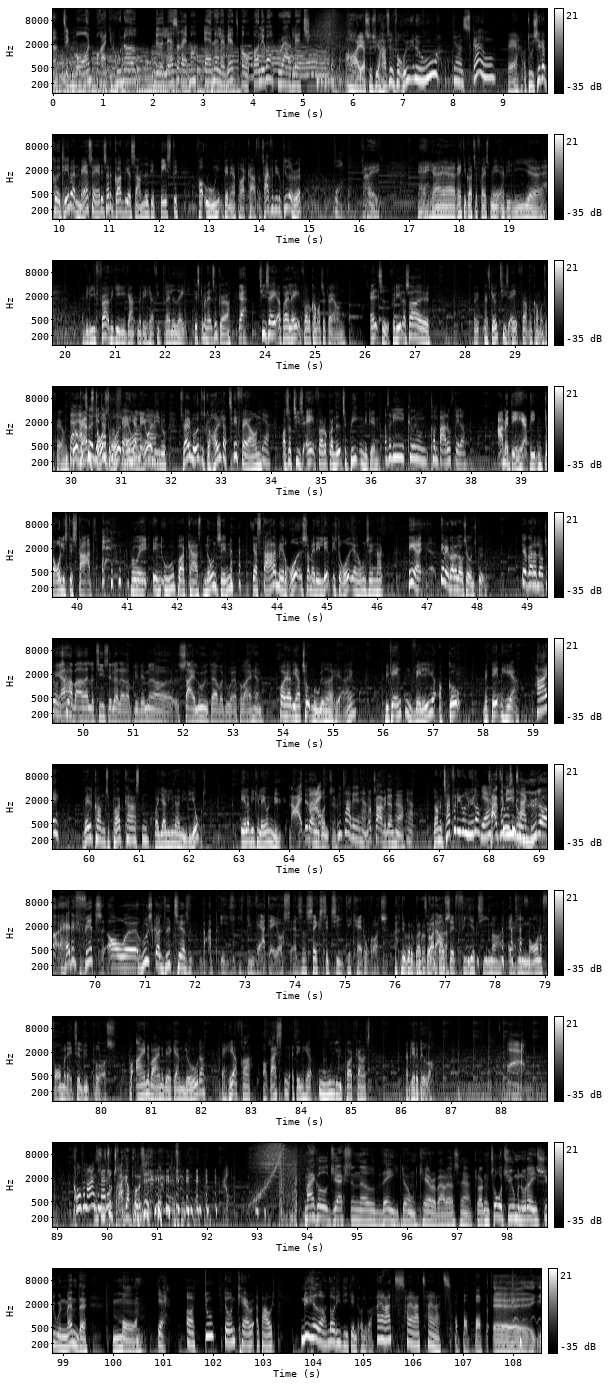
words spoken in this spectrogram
lytter til Morgen på Radio 100 med Lasse Remmer, Anne Lavendt og Oliver Routledge. Åh, jeg synes, vi har haft en forrygende uge. Det var en skøn uge. Ja, og du er sikkert gået glip af en masse af det, så er det godt, vi har samlet det bedste fra ugen i den her podcast. Og tak, fordi du gider at høre den. Ja. Ej. Ja, jeg er rigtig godt tilfreds med, at vi lige... Øh, at vi lige før vi gik i gang med det her, fik drillet af. Det skal man altid gøre. Ja. Tise af og drille af, før du kommer til færgen. Altid. Fordi ellers så... Øh, man skal jo ikke tise af, før man kommer til færgen. Der det var er verdens dårligste råd, hvad er det, jeg laver ja. lige nu. Tværtimod, du skal holde dig til færgen, Ja. og så tise af, før du går ned til bilen igen. Og så lige købe nogle combardo-fritter. Ah, men det her, det er den dårligste start på øh, en uge-podcast nogensinde. Jeg starter med et råd, som er det elendigste råd, jeg nogensinde har. Det, er, det vil jeg godt have lov til at undskylde. Det jeg godt have lov til at Jeg har bare valgt at tige stille og lade dig blive ved med at sejle ud, der hvor du er på vej hen. Prøv at høre, vi har to muligheder her. Ikke? Vi kan enten vælge at gå med den her. Hej, velkommen til podcasten, hvor jeg ligner en idiot. Eller vi kan lave en ny. Nej, det er der ingen grund til. nu tager vi den her. Nu tager vi den her. Ja. Nå, men tak fordi du lytter. Ja, Tak fordi tusind du tak. lytter. Ha' det fedt, og øh, husk at lytte til os i, i din hverdag også. Altså 6 til 10, det kan du godt. Det kunne du, Du godt kan tage godt afsætte fire timer af din morgen og formiddag til at lytte på os. På egne vegne vil jeg gerne love dig, at herfra og resten af den her ugenlige podcast, der bliver det bedre. Ja. God fornøjelse med synes, du det. trækker på det. Nej. Michael Jackson og They Don't Care About Us her. Klokken 22 minutter i syv en mandag morgen. Ja. Og du don't care about nyheder, når det er weekend, Oliver. Har jeg ret? Har jeg ret? Har jeg ret? Bob, bob, bob. Øh,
